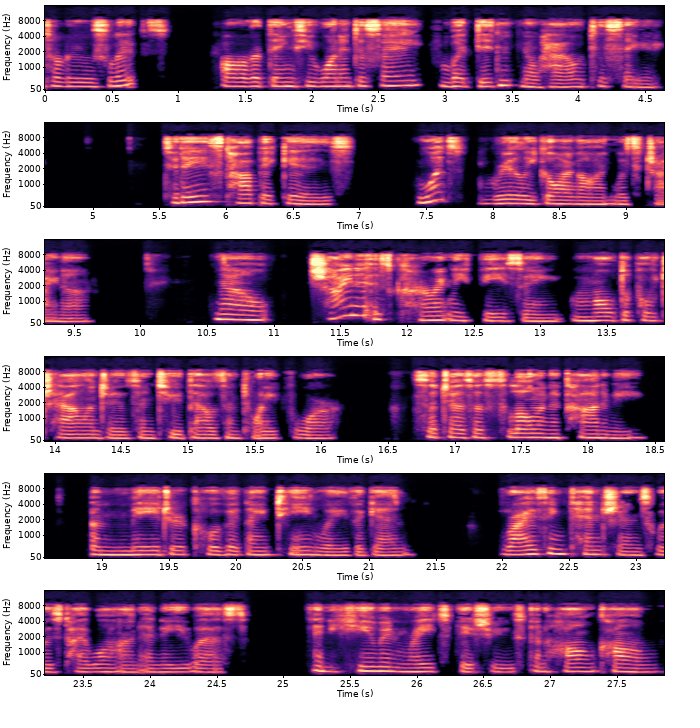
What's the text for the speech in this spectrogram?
to Loose Lips, all the things you wanted to say but didn't know how to say it. Today's topic is what's really going on with China? Now, China is currently facing multiple challenges in 2024, such as a slowing economy, a major COVID 19 wave again, rising tensions with Taiwan and the US, and human rights issues in Hong Kong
